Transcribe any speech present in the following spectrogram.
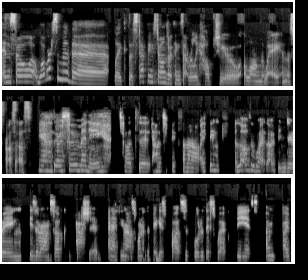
And so, what were some of the like the stepping stones or things that really helped you along the way in this process? Yeah, there are so many it's hard to hard to pick some out. I think a lot of the work that I've been doing is around self compassion, and I think that's one of the biggest parts of all of this work for me. Is I'm I've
